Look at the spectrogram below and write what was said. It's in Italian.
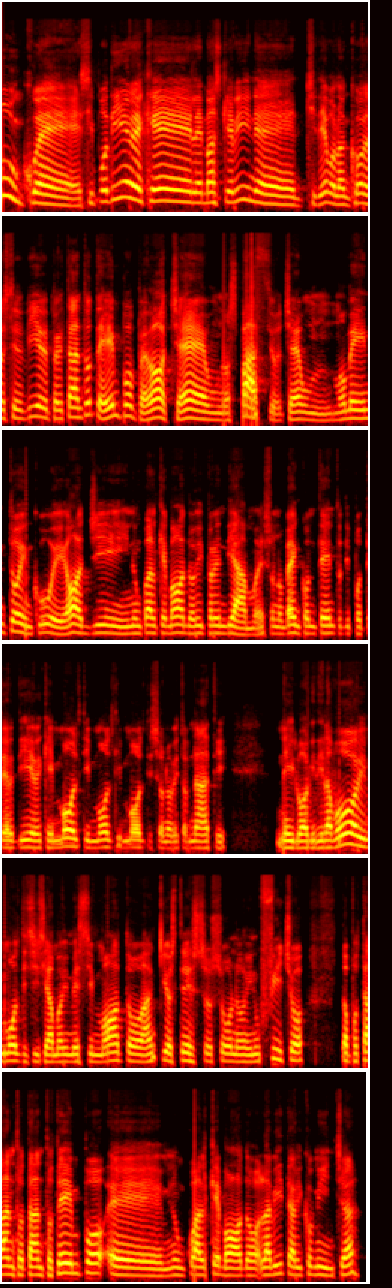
Dunque, si può dire che le mascherine ci devono ancora servire per tanto tempo, però c'è uno spazio, c'è un momento in cui oggi in un qualche modo riprendiamo e sono ben contento di poter dire che molti, molti, molti sono ritornati nei luoghi di lavoro, in molti ci siamo rimessi in moto, anch'io stesso sono in ufficio dopo tanto, tanto tempo e in un qualche modo la vita ricomincia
